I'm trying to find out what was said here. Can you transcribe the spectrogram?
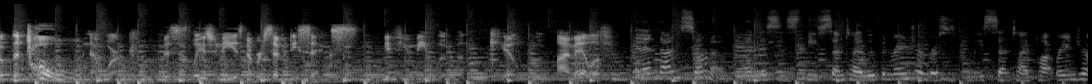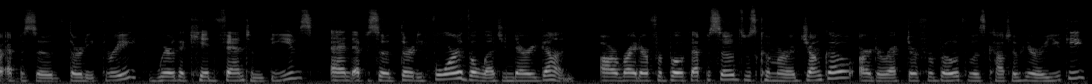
of the Toe Network. This is Laser Knees number 76. If you meet Lupin, kill Lupin. I'm Aleph. And I'm Sono, and this is Thief Sentai Lupin Ranger versus Police Sentai Pot Ranger, episode 33, We're the Kid Phantom Thieves, and episode 34, The Legendary Gun. Our writer for both episodes was Komura Junko, our director for both was Kato Hiroyuki,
